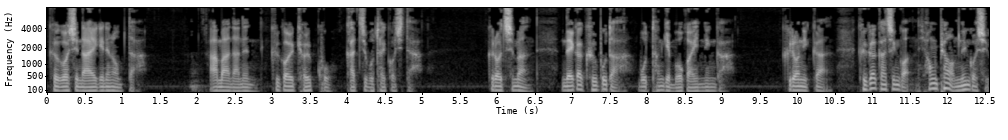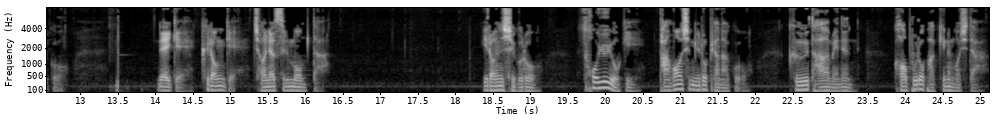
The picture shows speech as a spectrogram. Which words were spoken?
그것이 나에게는 없다. 아마 나는 그걸 결코 갖지 못할 것이다. 그렇지만 내가 그보다 못한 게 뭐가 있는가? 그러니까 그가 가진 건 형편없는 것이고 내게 그런 게 전혀 쓸모없다. 이런 식으로 소유욕이 방어 심리로 변하고 그 다음에는 겁으로 바뀌는 것이다.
